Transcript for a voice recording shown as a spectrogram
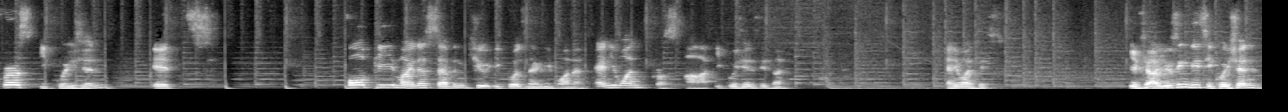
first equation, it's 4p minus 7q equals negative 1. Uh. Anyone uh, equation is this one? Anyone is this? If you are using this equation,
